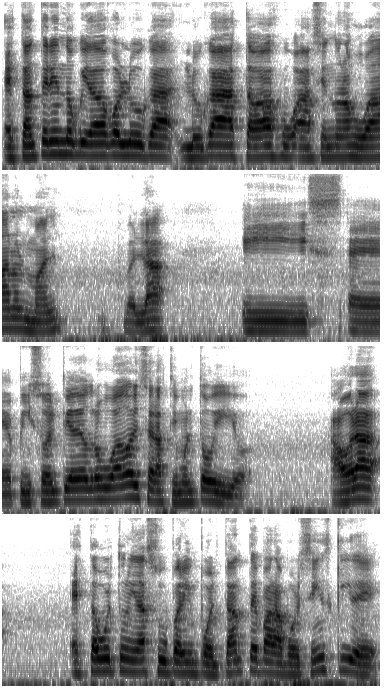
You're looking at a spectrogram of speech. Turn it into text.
están teniendo cuidado con Lucas. Lucas estaba haciendo una jugada normal, ¿verdad? Y eh, pisó el pie de otro jugador y se lastimó el tobillo. Ahora, esta oportunidad súper importante para Porzinski de,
